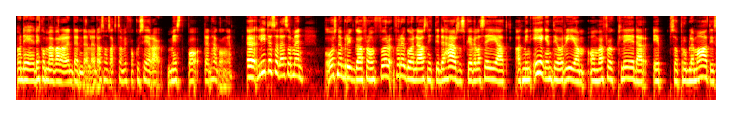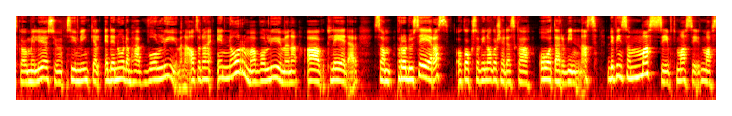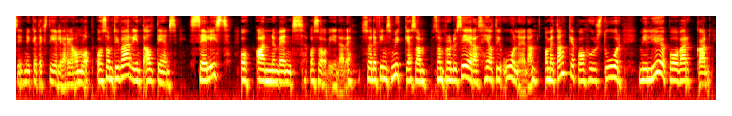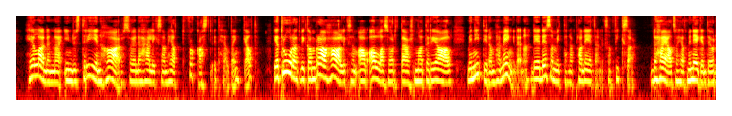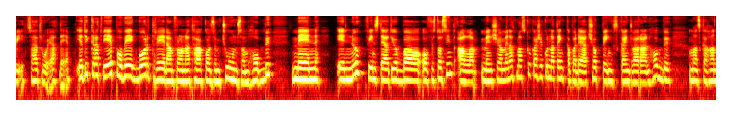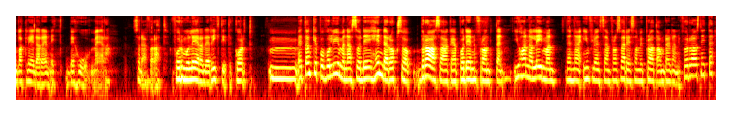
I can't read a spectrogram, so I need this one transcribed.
Och det, det kommer vara den delen då som sagt som vi fokuserar mest på den här gången. Äh, lite sådär som en åsnebrygga från för, föregående avsnitt i det här så skulle jag vilja säga att, att min egen teori om, om varför kläder är så problematiska ur miljösynvinkel är det nog de här volymerna, alltså de här enorma volymerna av kläder som produceras och också vid något skede ska återvinnas. Det finns så massivt, massivt, massivt mycket textilier i omlopp och som tyvärr inte alltid ens säljs och används och så vidare. Så det finns mycket som, som produceras helt i onödan och med tanke på hur stor miljöpåverkan hela den här industrin har så är det här liksom helt förkastligt helt enkelt. Jag tror att vi kan bra ha liksom av alla sorters material men inte i de här mängderna. Det är det som inte den här planeten liksom fixar. Det här är alltså helt min egen teori, så här tror jag att det är. Jag tycker att vi är på väg bort redan från att ha konsumtion som hobby, men ännu finns det att jobba och, och förstås inte alla människor, men att man skulle kanske kunna tänka på det att shopping ska inte vara en hobby, man ska handla kläder enligt behov mera. Så därför att formulera det riktigt kort. Mm, med tanke på volymerna så det händer också bra saker på den fronten. Johanna Leiman, den här influensen från Sverige som vi pratade om redan i förra avsnittet,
